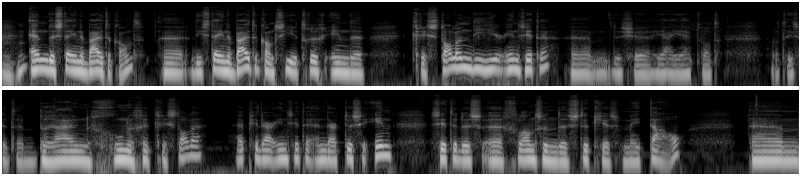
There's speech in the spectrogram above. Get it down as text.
Mhm. En de stenen buitenkant. Eh, die stenen buitenkant zie je terug in de kristallen die hierin zitten. Ehm, dus je, ja, je hebt wat, wat is het, eh, bruin-groenige kristallen heb je daarin zitten. En daartussenin zitten dus glanzende stukjes metaal. Ehm,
